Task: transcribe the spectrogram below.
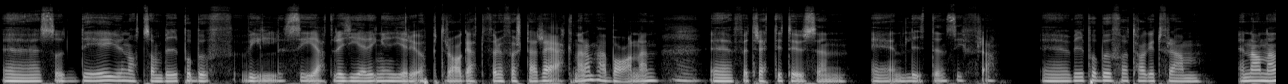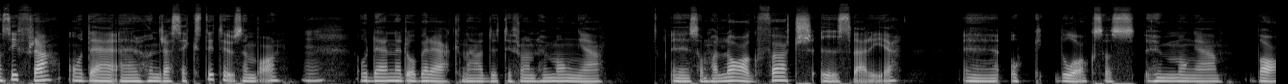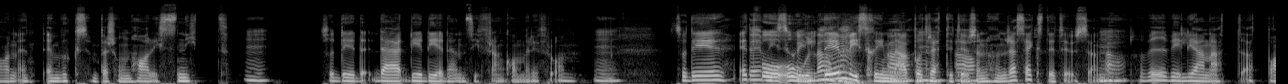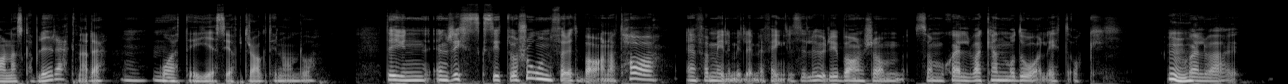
Eh, så det är ju något som vi på BUFF vill se att regeringen ger i uppdrag att för det första räkna de här barnen. Mm. För 30 000 är en liten siffra. Vi på BUFF har tagit fram en annan siffra och det är 160 000 barn. Mm. Och den är då beräknad utifrån hur många som har lagförts i Sverige och då också hur många barn en, en vuxen person har i snitt. Mm. Så det, där, det är det den siffran kommer ifrån. Mm. Så det är, ett det, är två ord, det är en viss skillnad ja, på 30 000 och ja. 160 000. Ja. Så vi vill gärna att, att barnen ska bli räknade mm. och att det ges i uppdrag till någon då. Det är ju en, en risksituation för ett barn att ha en familjemedlem i fängelse, eller hur? Det är barn som, som själva kan må dåligt och mm. själva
